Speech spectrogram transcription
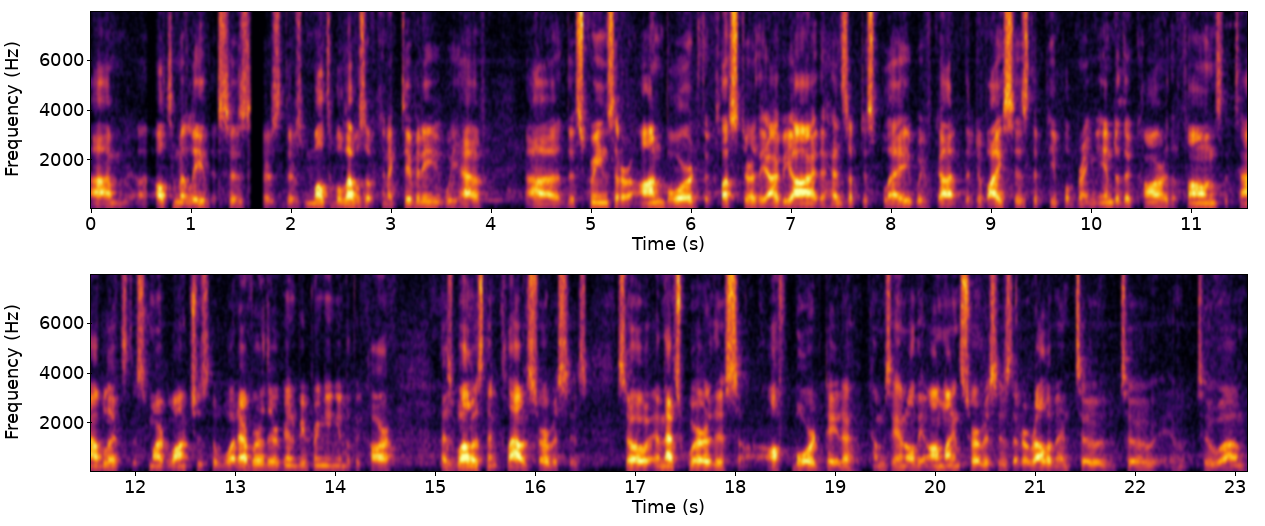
Um, ultimately, this is, there's, there's multiple levels of connectivity. We have uh, the screens that are on board, the cluster, the IVI, the heads-up display. We've got the devices that people bring into the car, the phones, the tablets, the smartwatches, the whatever they're going to be bringing into the car, as well as then cloud services. So, and that's where this off-board data comes in, all the online services that are relevant to, to, to um,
